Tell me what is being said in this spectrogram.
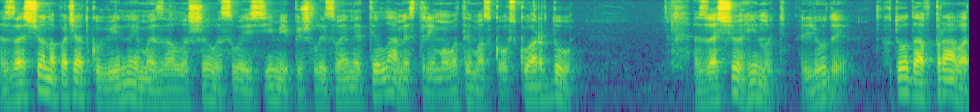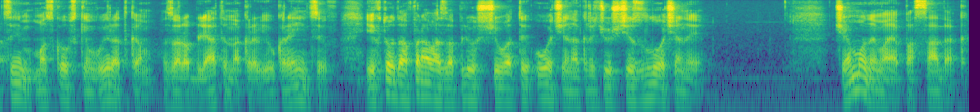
За що на початку війни ми залишили свої сім'ї, пішли своїми тілами стримувати московську орду? За що гинуть люди? Хто дав право цим московським виродкам заробляти на крові українців? І хто дав право заплющувати очі на кричущі злочини? Чому немає посадок?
